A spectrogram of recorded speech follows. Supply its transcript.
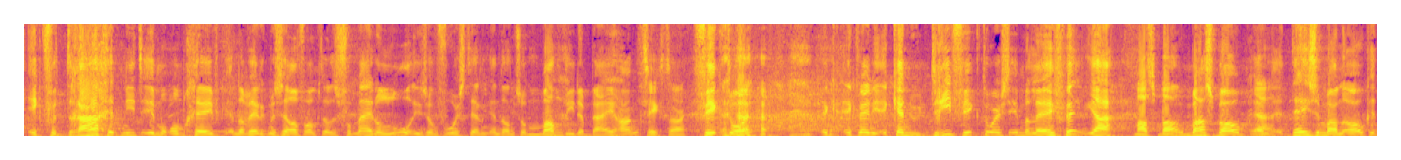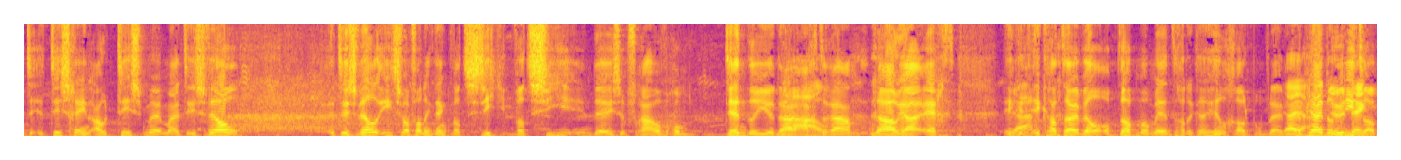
ik verdraag het niet in mijn omgeving. En dan weet ik mezelf ook, dat is voor mij de lol in zo'n voorstelling. En dan zo'n man die erbij hangt. Victor. Victor. ik, ik weet niet, ik ken nu drie Victors in mijn leven. Ja, Masboom. Masboom. Ja. En deze man ook. Het, het is geen autisme, maar het is wel... Het is wel iets waarvan ik denk, wat zie, je- wat zie je in deze vrouw? Waarom dendel je daar Nou. achteraan? Nou ja, echt. Ik, Ja? ik had daar wel, op dat moment had ik een heel groot probleem. Ja, ja. Heb jij dat Nu niet denk- dan?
